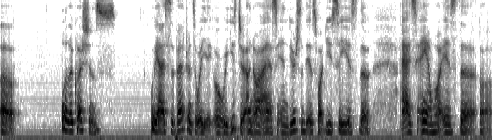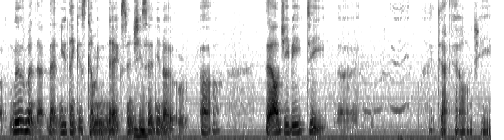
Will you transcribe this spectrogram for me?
uh, one of the questions we ask the veterans, or we, or we used to. I know I asked Ann Dearsley this. What do you see is the? I asked Ann, what is the uh, movement that, that you think is coming next? And she Mhm. said, you know, uh, the LGBT. Uh, the LG.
